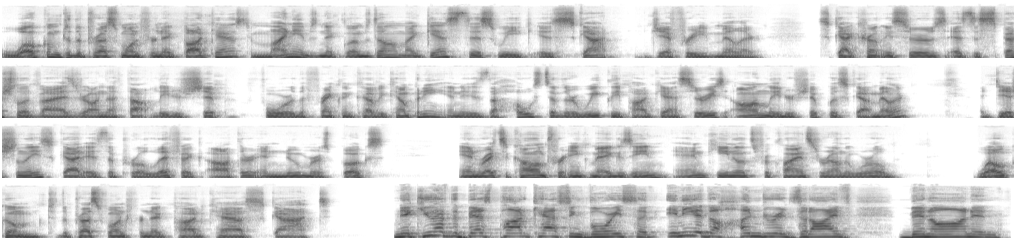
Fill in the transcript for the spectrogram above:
Welcome to the Press One for Nick podcast. My name is Nick Glimsdahl. My guest this week is Scott Jeffrey Miller. Scott currently serves as the special advisor on the thought leadership for the Franklin Covey Company and is the host of their weekly podcast series on leadership with Scott Miller. Additionally, Scott is the prolific author in numerous books and writes a column for Inc. magazine and keynotes for clients around the world. Welcome to the Press One for Nick podcast, Scott. Nick, you have the best podcasting voice of any of the hundreds that I've been on in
